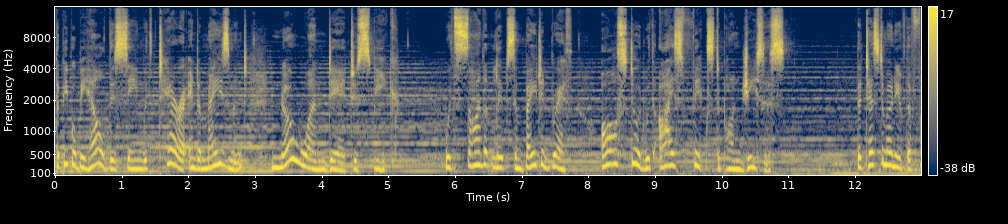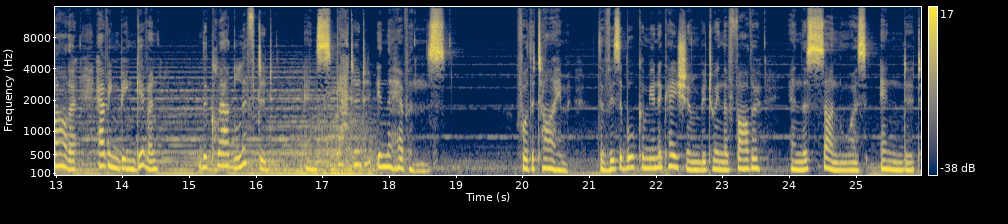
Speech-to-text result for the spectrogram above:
The people beheld this scene with terror and amazement. No one dared to speak. With silent lips and bated breath, all stood with eyes fixed upon Jesus. The testimony of the Father having been given, the cloud lifted and scattered in the heavens. For the time, the visible communication between the Father and the Son was ended.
